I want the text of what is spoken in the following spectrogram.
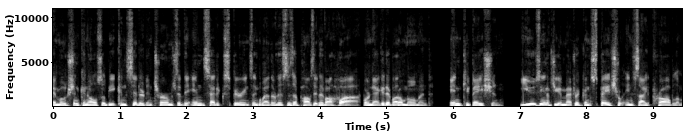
Emotion can also be considered in terms of the insight experience and whether this is a positive aha or negative aha moment. Incubation. Using a geometric and spatial insight problem,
